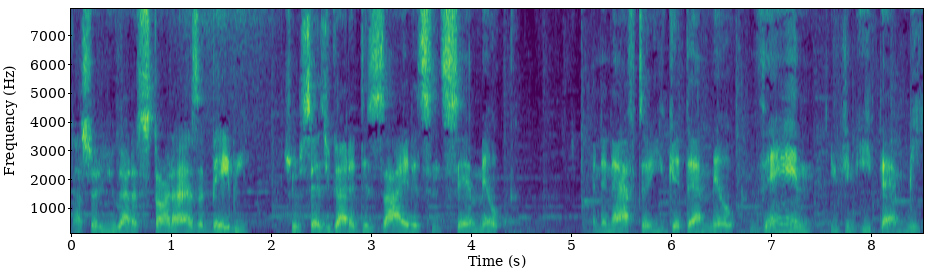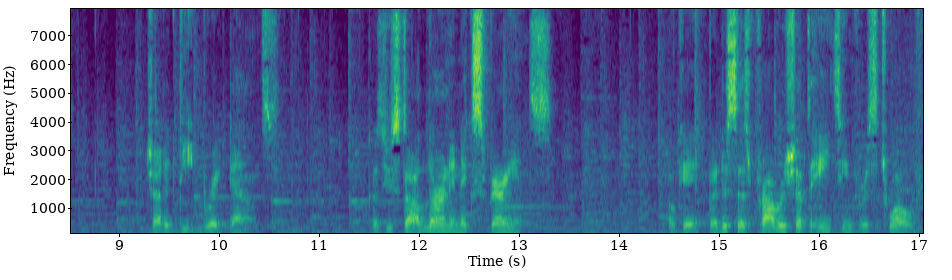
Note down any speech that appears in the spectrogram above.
That's what you got to start out as a baby. Scripture says you got to desire the sincere milk. And then after you get that milk, then you can eat that meat. Try the deep breakdowns. Because you start learning experience. Okay? But this says Proverbs chapter 18, verse 12.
